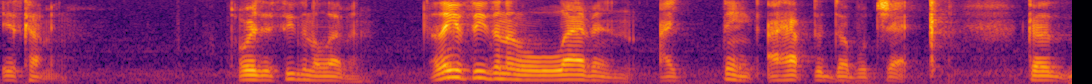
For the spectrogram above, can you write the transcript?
is coming. Or is it season 11? I think it's season 11. I think. I have to double check. Because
